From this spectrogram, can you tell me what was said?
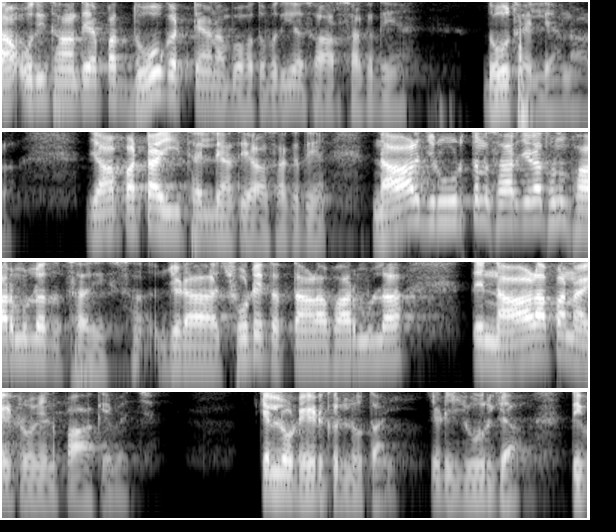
ਤਾਂ ਉਹਦੀ ਥਾਂ ਤੇ ਆਪਾਂ ਦੋ ਗੱਟਿਆਂ ਨਾਲ ਬਹੁਤ ਵਧੀਆ ਸਾਰ ਸਕਦੇ ਹਾਂ ਦੋ ਥੈਲਿਆਂ ਨਾਲ ਜਾਂ ਆਪਾਂ ਢਾਈ ਥੈਲਿਆਂ ਤੇ ਆ ਸਕਦੇ ਹਾਂ। ਨਾਲ ਜ਼ਰੂਰਤ ਅਨੁਸਾਰ ਜਿਹੜਾ ਤੁਹਾਨੂੰ ਫਾਰਮੂਲਾ ਦੱਸਿਆ ਸੀ ਸ- ਜਿਹੜਾ ਛੋਟੇ ਤੱਤਾਂ ਵਾਲਾ ਫਾਰਮੂਲਾ ਤੇ ਨਾਲ ਆਪਾਂ ਨਾਈਟ੍ਰੋਜਨ ਪਾ ਕੇ ਵਿੱਚ ਕਿਲੋ ਡੇਢ ਕਿਲੋ ਤਾਈਂ ਜਿਹੜੀ ਯੂਰੀਆ ਦੀ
